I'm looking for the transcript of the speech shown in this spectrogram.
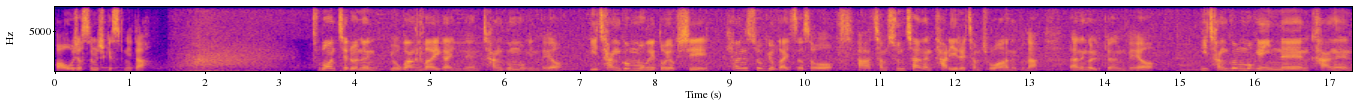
와보셨으면 좋겠습니다 두 번째로는 요강바위가 있는 장군목인데요. 이 장군목에도 역시 현수교가 있어서 아 참 순창은 다리를 참 좋아하는구나 라는 걸 느꼈는데요. 이 장군목에 있는 강은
